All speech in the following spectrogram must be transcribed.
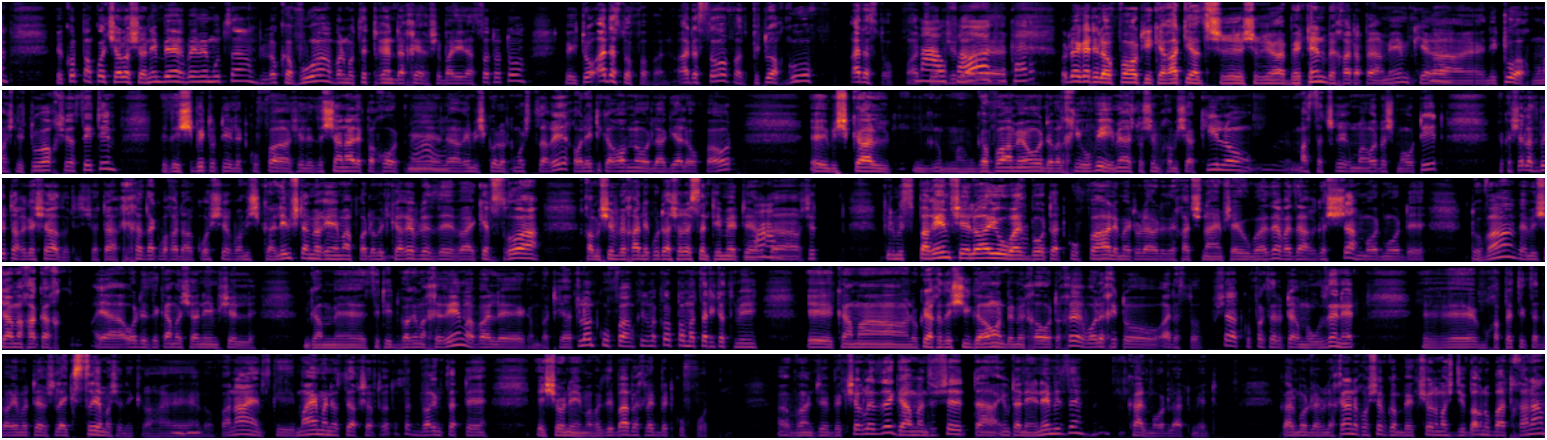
וכל פעם, כל שלוש שנים בערך בממוצע, לא קבוע, אבל מוצא טרנד אחר שבא לי לעשות אותו, ואיתו עד הסוף אבל. עד הסוף, אז פיתוח גוף, עד הסוף. מה, הופעות אה, וכאלה? עוד לא הגעתי להופעות כי קראתי אז שריר- שרירי הבטן באחת הפעמים, כי Mm. era ניתוח, ממש ניתוח שעשיתי, וזה השבית אותי לתקופה של איזה שנה לפחות. מלהרים משקולות כמו שצריך, אבל הייתי קרוב מאוד להגיע להופעות. אה, משקל גבוה מאוד, אבל חיובי, 135 קילו, מסת שריר מאוד משמעותית, וקשה להסביר את ההרגשה הזאת, שאתה הכי חזק בחדר כושר, והמשקלים שאתה מרים, אף אחד לא מתקרב לזה, וההיקף זרוע, 51.3 סנטימטר, וואו. אתה פשוט, כאילו מספרים שלא היו אז באותה תקופה, למעט אולי עוד איזה אחד, שניים שהיו בזה, אבל זו הרגשה מאוד מאוד אה, טובה, ומשם אחר כך היה עוד איזה כמה שנים של, גם אה, עשיתי דברים אחרים, אבל אה, גם בטריאטלון תקופה, כאילו כל פעם מצאתי את עצמי אה, כמה, לוקח איזה שיגעון במרכאות אחר, והולך איתו עד הסוף. עכשיו תקופה קצת יותר מאוזנת. ומחפש לי קצת דברים יותר של האקסטרים, מה שנקרא, אה, מהמם. לאופניים, סקי מים אני עושה עכשיו, אתה עושה דברים קצת אה, אה, שונים, אבל זה בא בהחלט בתקופות. אבל בהקשר לזה גם, אני חושב שאם אתה נהנה מזה, קל מאוד להתמיד. קל מאוד להתמיד. לכן אני חושב גם בהקשר למה שדיברנו בהתחלה,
